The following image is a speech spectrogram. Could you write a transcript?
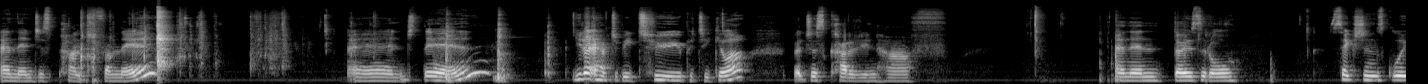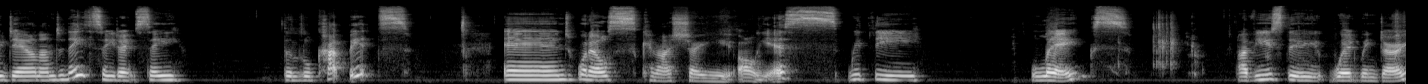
and then just punch from there. And then you don't have to be too particular, but just cut it in half. And then those little sections glue down underneath so you don't see the little cut bits. And what else can I show you? Oh, yes, with the legs, I've used the word window,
